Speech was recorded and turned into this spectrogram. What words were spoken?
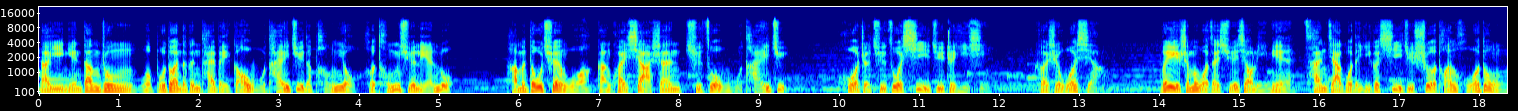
那一年当中，我不断的跟台北搞舞台剧的朋友和同学联络，他们都劝我赶快下山去做舞台剧，或者去做戏剧这一行。可是我想，为什么我在学校里面参加过的一个戏剧社团活动，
